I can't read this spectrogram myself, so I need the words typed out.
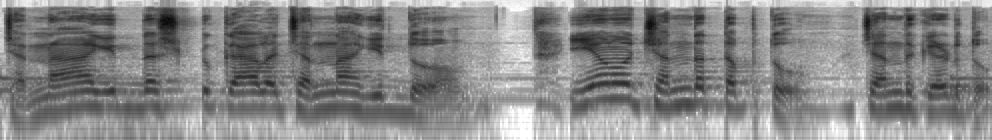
ಚೆನ್ನಾಗಿದ್ದಷ್ಟು ಕಾಲ ಚೆನ್ನಾಗಿದ್ದು, ಏನೋ ಚಂದ ತಪ್ಪಿತು ಚಂದ ಕೆಡ್ತು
